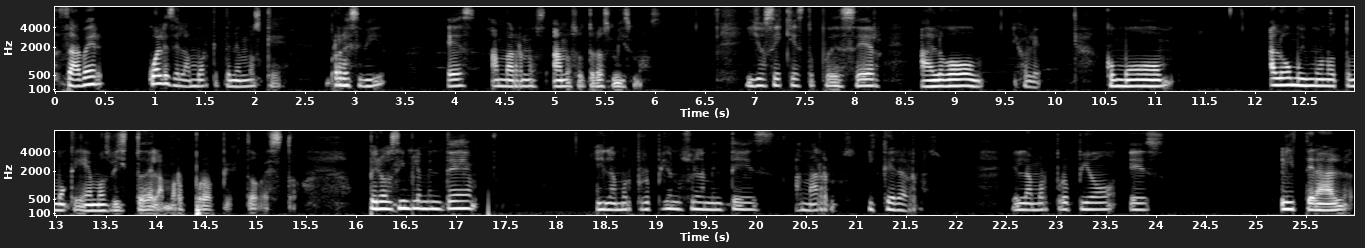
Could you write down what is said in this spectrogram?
saber cuál es el amor que tenemos que recibir, es amarnos a nosotros mismos. Y yo sé que esto puede ser algo, híjole, como algo muy monótono que hemos visto del amor propio y todo esto. Pero simplemente el amor propio no solamente es amarnos y querernos. El amor propio es literal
